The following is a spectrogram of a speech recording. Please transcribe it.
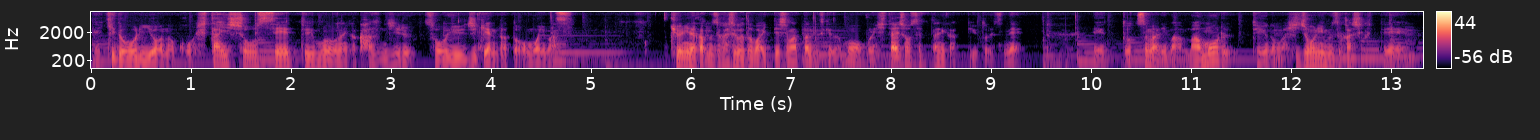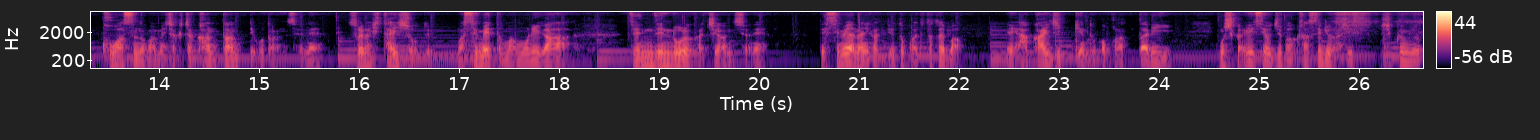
えー、軌道利用のこう非対称性というものを何か感じる、そういう事件だと思います。急になんか難しい言葉言ってしまったんですけども、これ非対称性って何かっていうとですね、えっと、つまりま守るっていうのは非常に難しくて、壊すのがめちゃくちゃ簡単っていうことなんですよね。それが非対称という、まあ、攻めと守りが全然労力が違うんですよね。で、攻めは何かっていうと、こうやって例えば、え、破壊実験とか行ったり、もしくは衛星を自爆させるような仕組みを、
